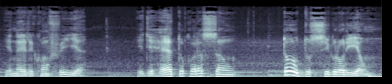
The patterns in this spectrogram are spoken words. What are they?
e nele confia, e de reto coração todos se gloriam.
